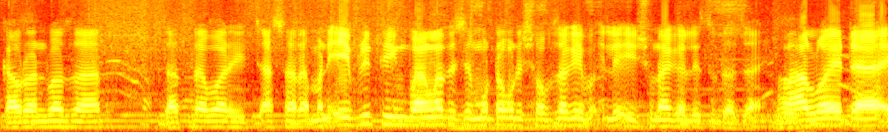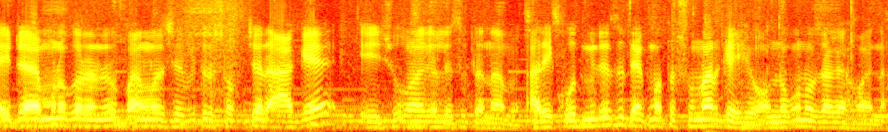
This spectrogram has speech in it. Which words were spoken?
কাউরান বাজার যাত্রাবাড়ি, চাষারা মানে এভরিথিং বাংলাদেশের মোটামুটি সব জায়গায় এই সোনাগা লিচুটা যায়। ভালো এটা এটা মনে করেন বাংলাদেশের ভিতরে সবচেয়ে আগে এই সোনাগা লিচুটা নামে। আর এই কদমি লিচুটা একমাত্র সোনার হয় অন্য কোনো জায়গায় হয় না।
